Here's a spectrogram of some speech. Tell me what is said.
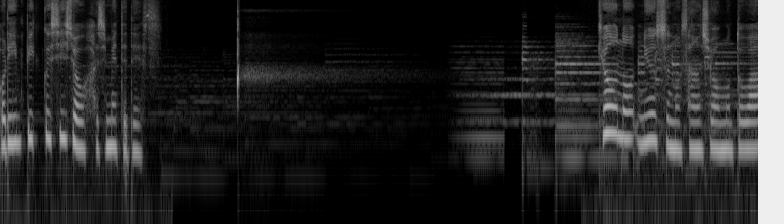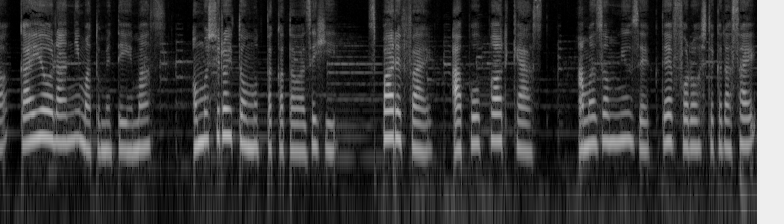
オリンピック史上初めてです。今日のニュースの参照元は概要欄にまとめています。面白いと思った方はぜひ Spotify、Apple Podcast、Amazon Music でフォローしてください。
